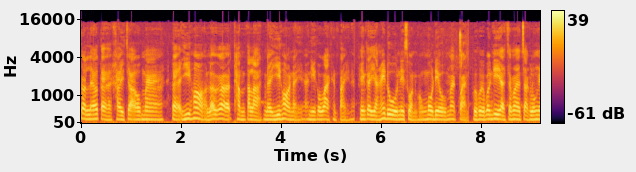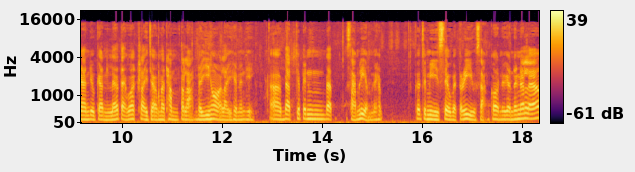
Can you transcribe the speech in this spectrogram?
ก็แล้วแต่ใครจะเอามาแปะยี่ห้อ แล้วก็ทำตลาดในยี่ห้อไหน อันนี้ก็ว่ากันไปนะเพียงแต่อยากให้ดูในส่วนของโมเดลมากกว่าเผื่อๆบางทีอาจจะมาจากโรงงานเดียวกัน แล้วแต่ว่าใครจะเอามาทำตลาดในยี่ห้ออะไรแค่นั้นเอง อะแบตจะเป็นแบบสามเหลี่ยมนะครับก็จะมีเซลล์แบตเตอรี่อยู่ 3 ก้อนด้วยกัน ดังนั้นแล้ว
